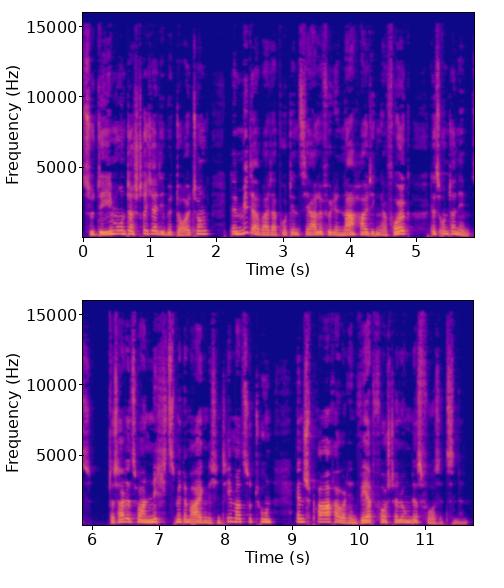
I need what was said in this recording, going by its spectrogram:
Zudem unterstrich er die Bedeutung der Mitarbeiterpotenziale für den nachhaltigen Erfolg des Unternehmens. Das hatte zwar nichts mit dem eigentlichen Thema zu tun, entsprach aber den Wertvorstellungen des Vorsitzenden.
